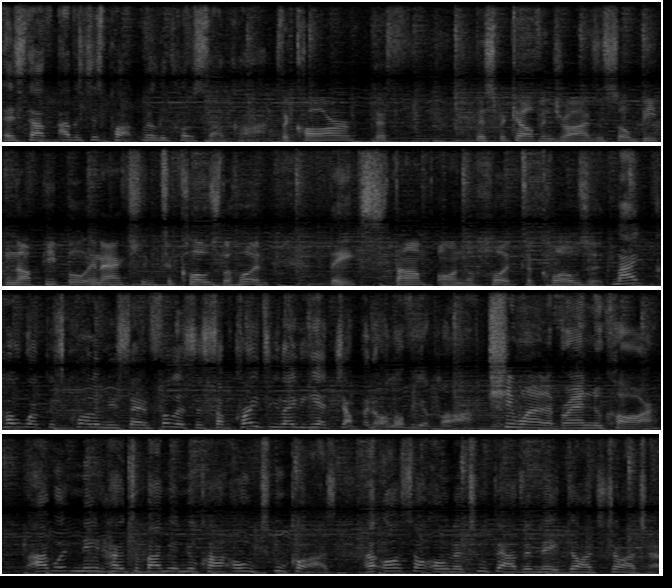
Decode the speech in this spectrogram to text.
and stuff. I was just parked really close to her car. The car that Miss McKelvin drives is so beaten up, people, and actually to close the hood, they stomp on the hood to close it. My co-worker's calling me saying, Phyllis, there's some crazy lady here jumping all over your car. She wanted a brand new car. I wouldn't need her to buy me a new car. I own two cars. I also own a 2008 Dodge Charger.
